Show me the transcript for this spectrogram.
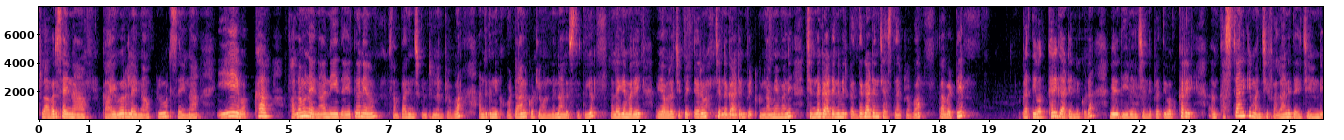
ఫ్లవర్స్ అయినా కాయగూరలైనా ఫ్రూట్స్ అయినా ఏ ఒక్క ఫలమునైనా నీ దయతో నేను సంపాదించుకుంటున్నాను ప్రభా. అందుకు నీకు కొటాను కొట్ల వందనాలు స్థుతులు. అలాగే మరి ఎవరో పెట్టారు చిన్న గార్డెన్ పెట్టుకున్నాం మేమని. చిన్న గార్డెన్ మీరు పెద్ద గార్డెన్ చేస్తారు ప్రభా. కాబట్టి ప్రతి ఒక్కరి గార్డెన్ని కూడా మీరు దీవించండి. ప్రతి ఒక్కరి కష్టానికి మంచి ఫలాన్ని దయచేయండి.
